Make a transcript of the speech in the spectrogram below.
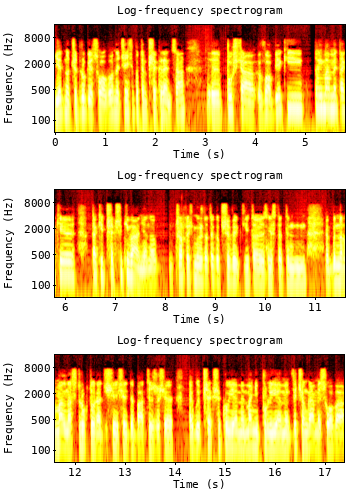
jedno czy drugie słowo, najczęściej potem przekręca, y, puszcza w obieg i no i mamy takie, takie przekrzykiwanie. No, trochęśmy już do tego przywykli. To jest niestety jakby normalna struktura dzisiejszej debaty, że się jakby przekrzykujemy, manipulujemy, wyciągamy słowa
